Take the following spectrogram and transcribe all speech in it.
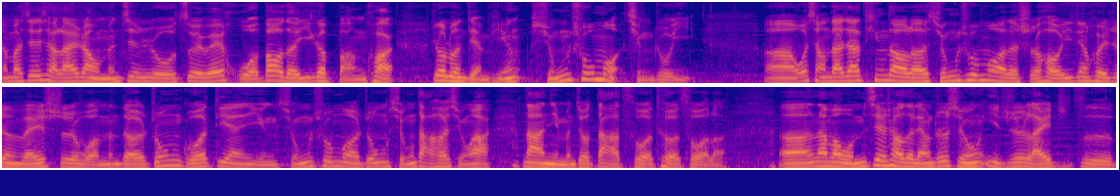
那么接下来，让我们进入最为火爆的一个板块——热论点评，《熊出没》，请注意。呃，我想大家听到了《熊出没》的时候，一定会认为是我们的中国电影《熊出没》中熊大和熊二，那你们就大错特错了。呃，那么我们介绍的两只熊，一只来自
